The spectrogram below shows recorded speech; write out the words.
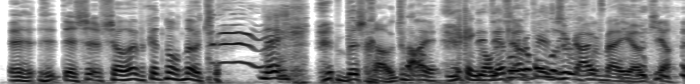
Dus, zo heb ik het nog nooit Nee. beschouwd. Nou, maar je ging wel letterlijk ook op onderzoek uit. Voor mij ook, ja.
